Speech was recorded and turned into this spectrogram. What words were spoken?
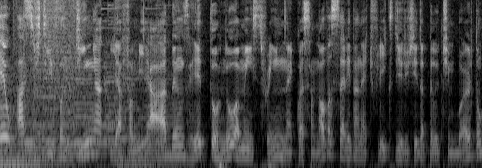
Eu assisti Vandinha e a família Adams retornou ao mainstream, né, com essa nova série da Netflix dirigida pelo Tim Burton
